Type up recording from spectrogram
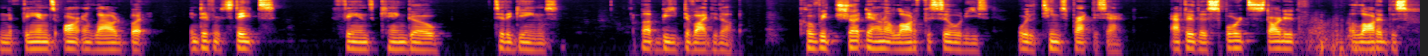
and the fans aren't allowed, but in different states, fans can go to the games but be divided up. COVID shut down a lot of facilities where the teams practice at. After the sports started, a lot of this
